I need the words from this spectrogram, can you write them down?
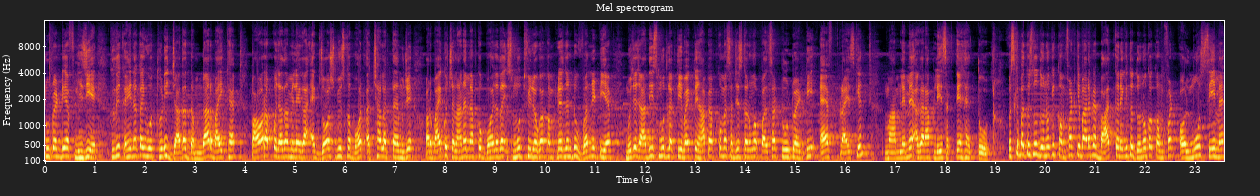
टू एफ़ लीजिए, क्योंकि कहीं ना कहीं वो थोड़ी ज़्यादा दमदार बाइक है। पावर आपको ज़्यादा मिलेगा एग्जॉस्ट भी उसका बहुत अच्छा लगता है मुझे और बाइक को चलाने में आपको बहुत ज़्यादा स्मूथ फील होगा। कंपेरिजन टू 180 एफ़ मुझे ज़्यादा स्मूथ लगती है बाइक तो यहाँ पे आपको मैं सजेस्ट करूँगा पल्सर 220 एफ़ प्राइस के मामले में अगर आप ले सकते हैं तो। उसके बाद दोस्तों, दोनों के कंफर्ट के बारे में बात करेंगे तो दोनों का कंफर्ट ऑलमोस्ट सेम है।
